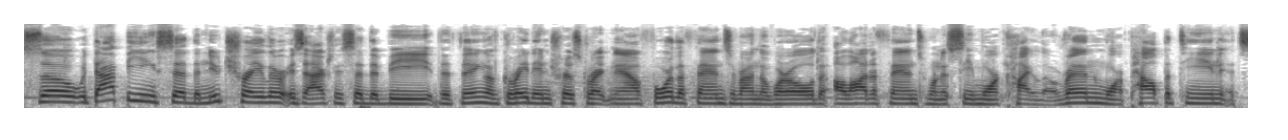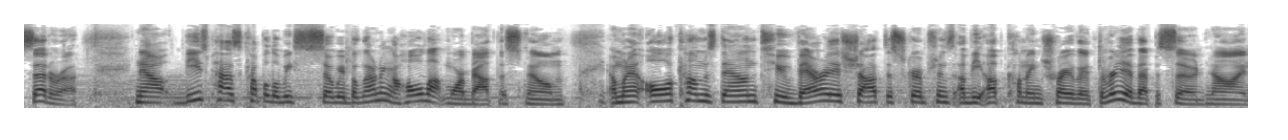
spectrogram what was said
So, with that being said, the new trailer is actually said to be the thing of great interest right now for the fans around the world. A lot of fans want to see more Kylo Ren, more Palpatine, etc. Now, these past couple of weeks so, we've been learning a whole lot more about this film, and when it all comes down to various shot descriptions of the upcoming trailer 3 of Episode 9,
